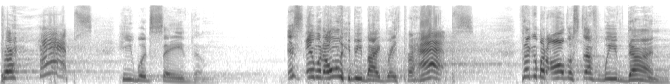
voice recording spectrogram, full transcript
perhaps he would save them. It's, it would only be by grace, perhaps. Think about all the stuff we've done,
